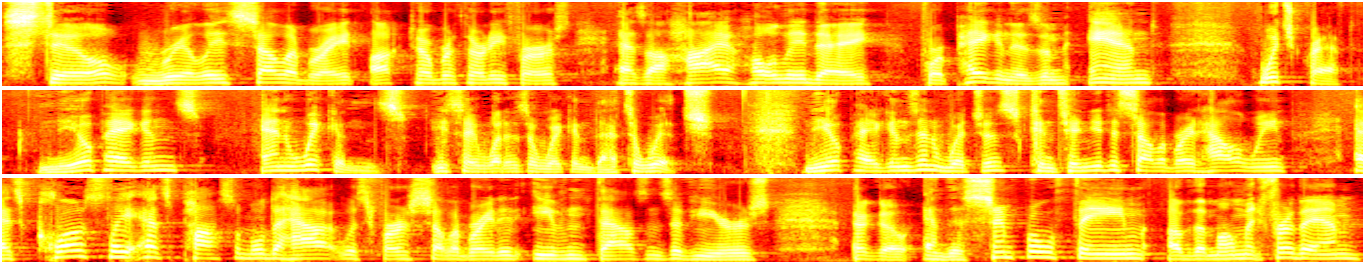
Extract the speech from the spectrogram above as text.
still really celebrate October 31st as a high holy day for paganism and witchcraft neo pagans, and Wiccans. You say, what is a Wiccan? That's a witch. Neo pagans and witches continue to celebrate Halloween as closely as possible to how it was first celebrated, even thousands of years ago. And the simple theme of the moment for them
